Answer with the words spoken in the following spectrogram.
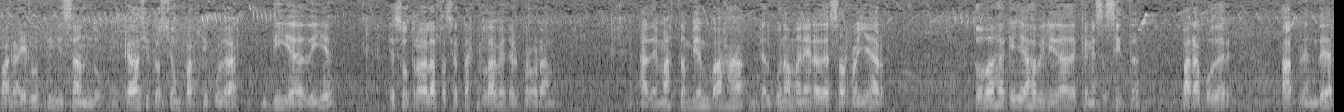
para ir optimizando en cada situación particular, día a día, es otra de las facetas claves del programa. Además también vas a, de alguna manera, desarrollar todas aquellas habilidades que necesitas para poder aprender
